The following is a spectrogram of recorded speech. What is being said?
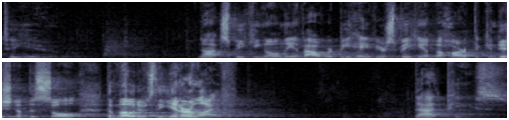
to you not speaking only of outward behavior, speaking of the heart, the condition of the soul, the motives, the inner life. That peace.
